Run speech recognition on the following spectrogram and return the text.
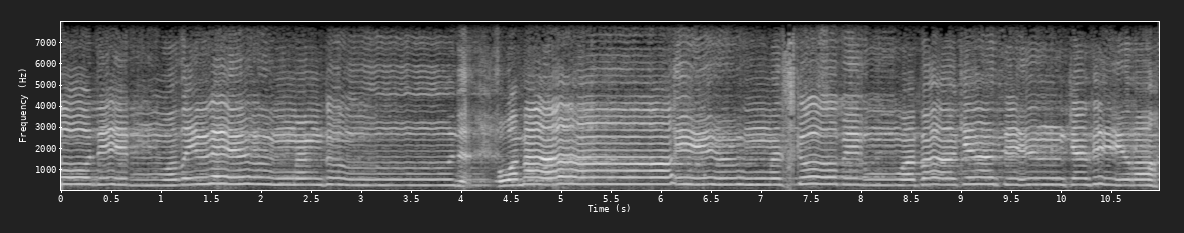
وظل ممدود وماء مسكوب وفاكهة كثيرة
